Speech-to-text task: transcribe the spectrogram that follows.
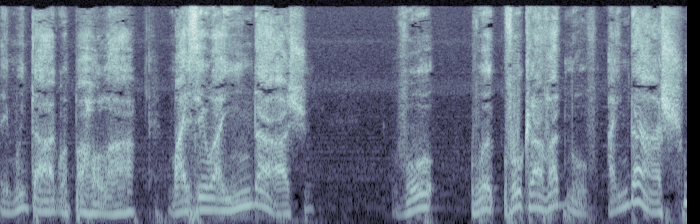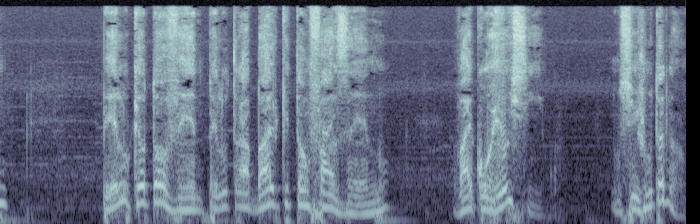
tem muita água para rolar, mas eu ainda acho, vou, vou, vou cravar de novo, ainda acho, pelo que eu tô vendo, pelo trabalho que estão fazendo, vai correr os cinco. Não se junta não.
